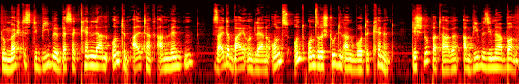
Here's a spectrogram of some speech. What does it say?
Du möchtest die Bibel besser kennenlernen und im Alltag anwenden? Sei dabei und lerne uns und unsere Studienangebote kennen. Die Schnuppertage am Bibelseminar Bonn.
